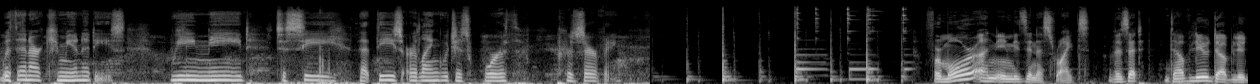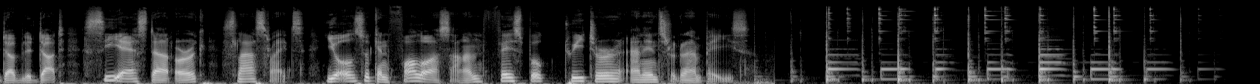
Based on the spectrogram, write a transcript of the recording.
within our communities. We need to see that these are languages worth preserving. For more on Indigenous rights, visit www.cs.org/rights. You also can follow us on Facebook, Twitter, and Instagram pages.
